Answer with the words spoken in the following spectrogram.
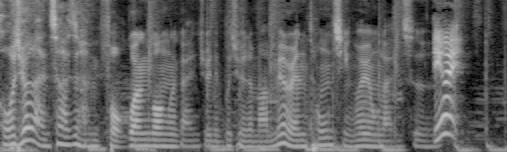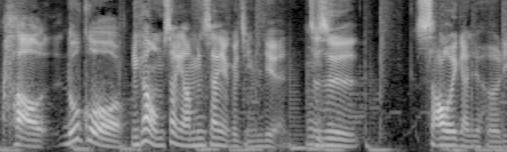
我觉得缆车还是很否观光的感觉，你不觉得吗？没有人通勤会用缆车。因为好，如果你看我们上阳明山有个景点，嗯就是稍微感觉合理。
